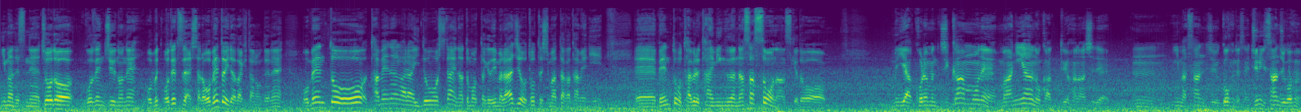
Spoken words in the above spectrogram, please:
今ですね、ちょうど午前中のねお、お手伝いしたらお弁当いただけたのでね、お弁当を食べながら移動したいなと思ったけど、今ラジオを撮ってしまったがために、えー、弁当を食べるタイミングがなさそうなんですけど、いや、これも時間もね、間に合うのかっていう話で、うん、今35分ですね、12時35分。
